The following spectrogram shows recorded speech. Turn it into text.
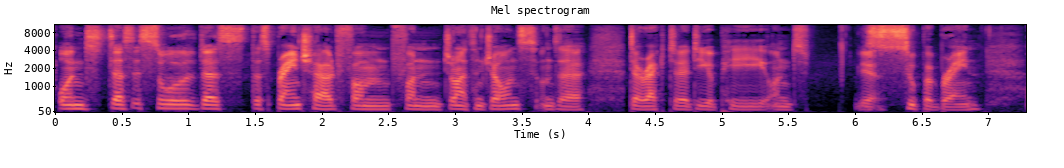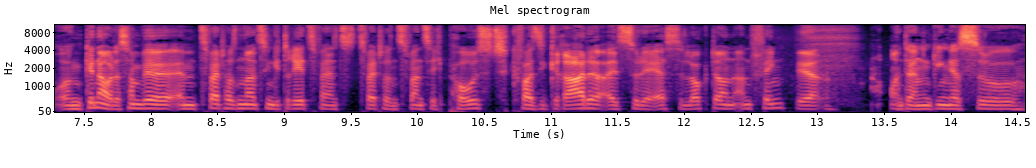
Und das ist so das, das Brainchild vom, von Jonathan Jones, unser Director, DOP und Ja. Superbrain. Und genau, das haben wir ähm, 2019 gedreht, 2020 Post, quasi gerade als so der erste Lockdown anfing. Ja. Und dann ging das so,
